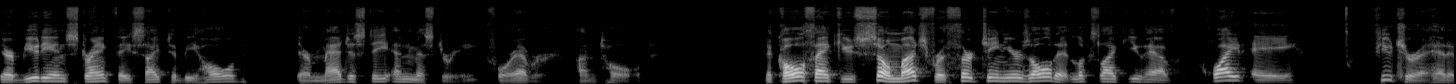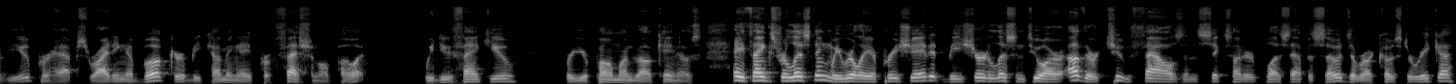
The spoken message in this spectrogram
Their beauty and strength, a sight to behold, their majesty and mystery forever untold. Nicole, thank you so much for 13 years old. It looks like you have quite a future ahead of you, perhaps writing a book or becoming a professional poet. We do thank you for your poem on volcanoes. Hey, thanks for listening. We really appreciate it. Be sure to listen to our other 2,600 plus episodes of our Costa Rica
